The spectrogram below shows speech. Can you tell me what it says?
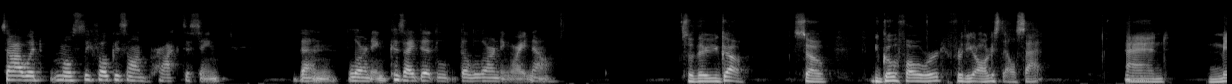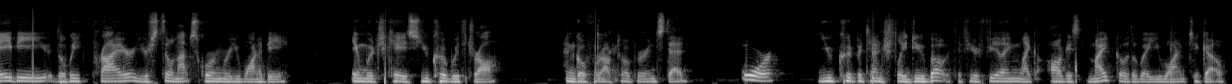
So I would mostly focus on practicing than learning because I did the learning right now. So there you go. So you go forward for the August LSAT, mm-hmm. and maybe the week prior you're still not scoring where you want to be, in which case you could withdraw and go for Okay. October instead. Or you could potentially do both. If you're feeling like August might go the way you want it to go,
